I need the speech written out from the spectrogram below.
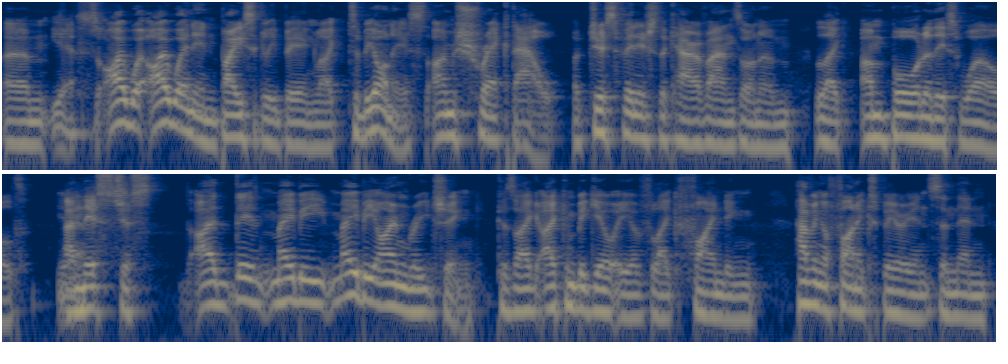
Um, Yes. So I, w- I went in basically being like, to be honest, I'm Shreked out. I've just finished the caravans on them. Like, I'm bored of this world, and this just. I this, maybe maybe I'm reaching because I I can be guilty of like finding having a fun experience and then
